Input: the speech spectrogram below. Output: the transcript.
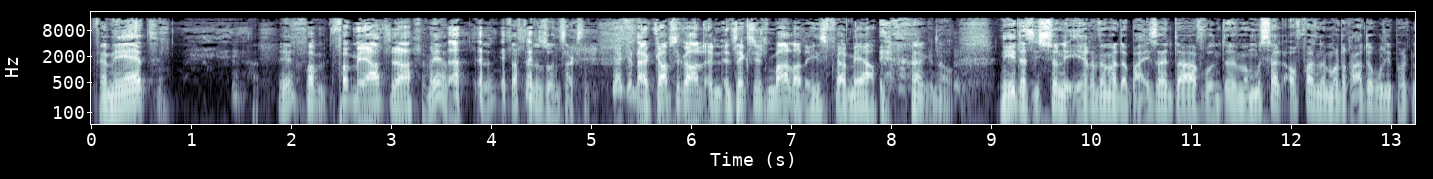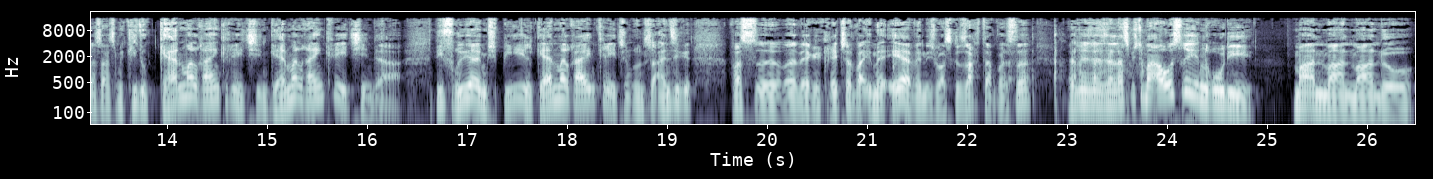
vermehrt. Ja? Verm vermehrt, ja. Vermehrt, sagt man das so in Sachsen? Ja, genau. Gab sogar einen, einen sächsischen Maler, der hieß Vermeer. Ja, genau. Nee, das ist schon eine Ehre, wenn man dabei sein darf und äh, man muss halt aufpassen. Der Moderator Rudi Brückner sagt mir, Guido, gern mal reinkrätschen, gern mal reinkrätschen da. Wie früher im Spiel, gern mal reinkrätschen. Und das Einzige, was, äh, wer gegrätscht hat, war immer er, wenn ich was gesagt habe, weißt du? Dann gesagt, Lass mich doch mal ausreden, Rudi. Mann, Mann, Mann, du.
